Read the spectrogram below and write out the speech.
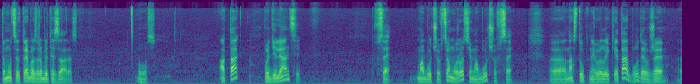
тому це треба зробити зараз. Ось. А так, по ділянці все. Мабуть, що в цьому році, мабуть, що все. Е, наступний великий етап буде вже е,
